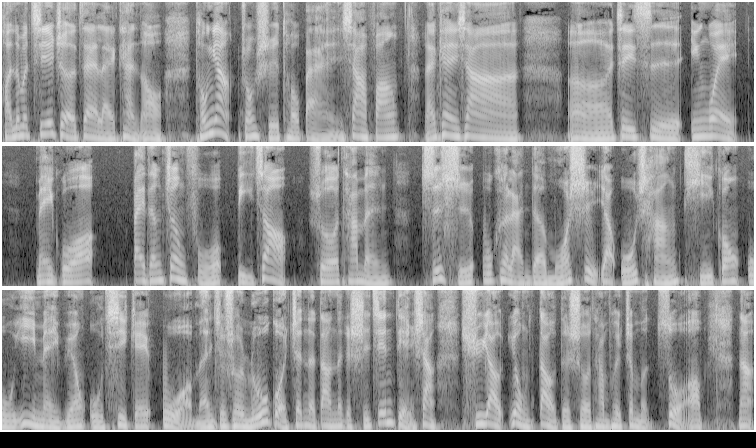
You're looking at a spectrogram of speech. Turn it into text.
好，那么接着再来看哦，同样中实头版下方来看一下。呃，这一次因为美国拜登政府比照说他们。支持乌克兰的模式，要无偿提供五亿美元武器给我们。就说如果真的到那个时间点上需要用到的时候，他们会这么做哦。那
